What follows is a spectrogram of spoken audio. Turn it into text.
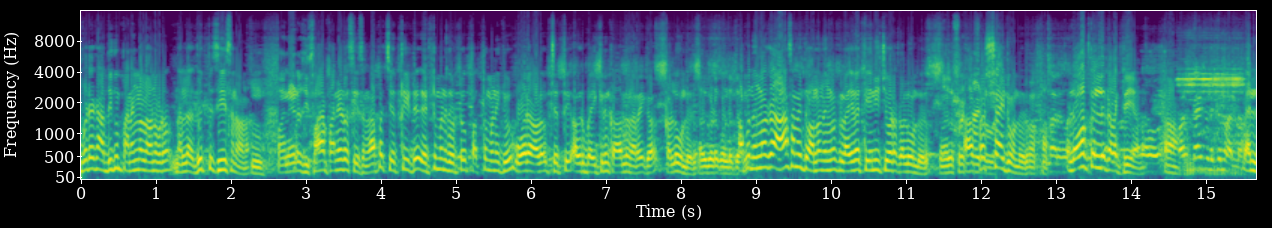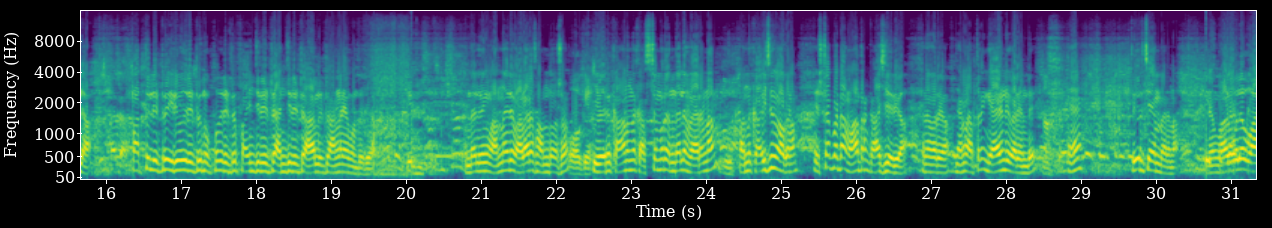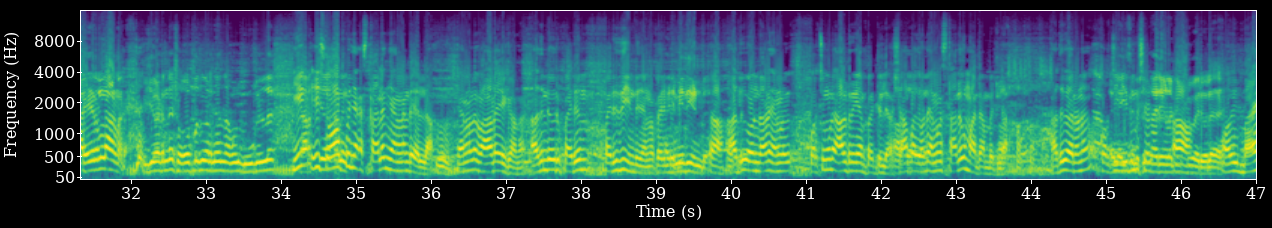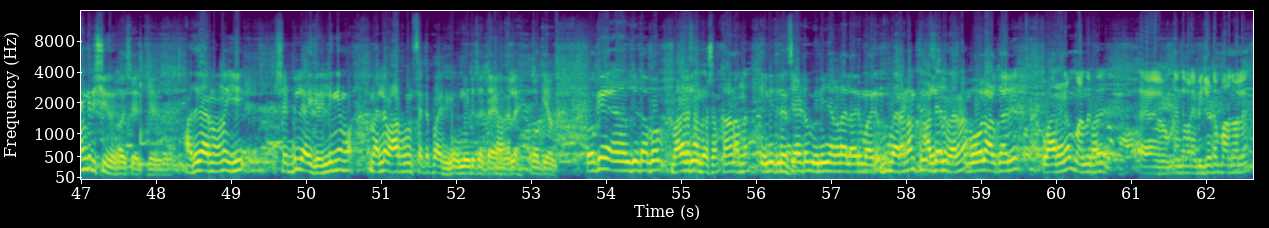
ഇവിടെയൊക്കെ അധികം പനങ്ങളാണ് ഇവിടെ നല്ല ഇത് സീസണാണ് പനയുടെ സീസൺ പനയുടെ സീസൺ അപ്പൊ ചെത്തിയിട്ട് എട്ട് മണി തൊട്ട് പത്ത് മണിക്ക് ഒരാൾ ചെത്തി അവർ ബൈക്കിലും കാറിലും നിറയെ കള്ളു കൊണ്ടുവരും. അപ്പോൾ നിങ്ങൾക്ക് ആ സമയത്ത് വന്നാൽ നിങ്ങൾക്ക് ലൈവ് തേനീച്ചയോടെ കള്ള് കൊണ്ടുവരും. ഫ്രഷ് ആയിട്ട് കൊണ്ടുവരും. ലോക്കലിൽ കളക്ട് ചെയ്യാണ്. അല്ല. പത്ത് ലിറ്റർ ഇരുപത് ലിറ്റർ മുപ്പത് ലിറ്റർ പതിനഞ്ച് ലിറ്റർ അഞ്ച് ലിറ്റർ ആറ് ലിറ്റർ അങ്ങനെ കൊണ്ടുവരിക. എന്തായാലും നിങ്ങൾ വന്നതിൽ വളരെ സന്തോഷം. ഇവർ കാണുന്ന കസ്റ്റമർ എന്തായാലും വരണം. വന്ന് കഴിച്ചു നോക്കണം. ഇഷ്ടപ്പെട്ടാൽ മാത്രം കാശ് തരിക. എന്താ പറയാ? ഞങ്ങൾ അത്രയും ഗ്യാരണ്ടി പറയുന്നുണ്ട്. ഏഹ് തീർച്ചയായും വരണം. വളരെ വൈറലാണ്. ഷോപ്പ് എന്ന് പറഞ്ഞാൽ നമ്മൾ ഗൂഗിളിൽ ഈ ഈ ഷോപ്പ് സ്ഥലം ഞങ്ങളുടെ അല്ല. ഞങ്ങൾ വാടകയ്ക്കാണ്. അതിന്റെ ഒരു പരി പരിധിയുണ്ട് ഞങ്ങൾ പരിമിതിയുണ്ട്. ആ അതുകൊണ്ടാണ് ഞങ്ങൾ കുറച്ചും കൂടി ആൾഡർ ചെയ്യാൻ പറ്റില്ല. ഷാപ്പ് അതുകൊണ്ട് ഞങ്ങൾ സ്ഥലവും മാറ്റാൻ പറ്റില്ല. അത് കാരണം കുറച്ച് ഇരുമ്പ് ഷെഡ്? ഭയങ്കര ഇഷ്യൂ വരും. അത് കാരണമാണ് ഈ ഷെഡിലായിരിക്കും. ഇല്ലെങ്കിൽ നല്ല വാർപ്പും സെറ്റപ്പ് ആയിരിക്കും. ഒന്നുകൂടി സെറ്റ് ആയിരുന്നു അല്ലേ? ഓക്കെ ഓക്കെ ഓക്കെ ചേട്ടാ അപ്പം വളരെ സന്തോഷം. കാണാം. ഇനി തീർച്ചയായിട്ടും. ഇനി ഞങ്ങൾ എല്ലാവരും വരും. വരണം, തീർച്ചയായിട്ടും വരണം. പോലെ ആൾക്കാർ വരണം. വന്നിട്ട് എന്താ പറയാ ബിജുട്ടൻ പറഞ്ഞ പോലെ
